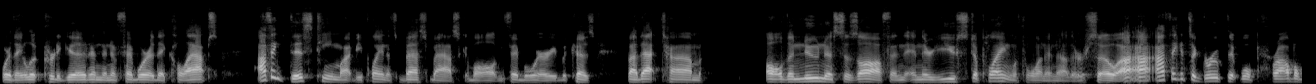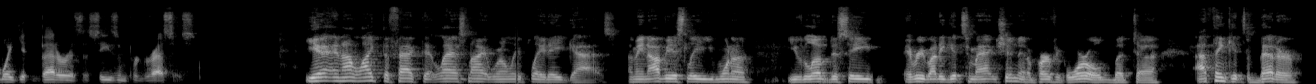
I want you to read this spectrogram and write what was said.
where they look pretty good, and then in February they collapse. I think this team might be playing its best basketball in February because by that time all the newness is off and, and they're used to playing with one another. So I, I think it's a group that will probably get better as the season progresses. Yeah, and I like the fact that last night we only played eight guys. I mean, obviously you want to you'd love to see everybody get some action in a perfect world, but uh, I think it's better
